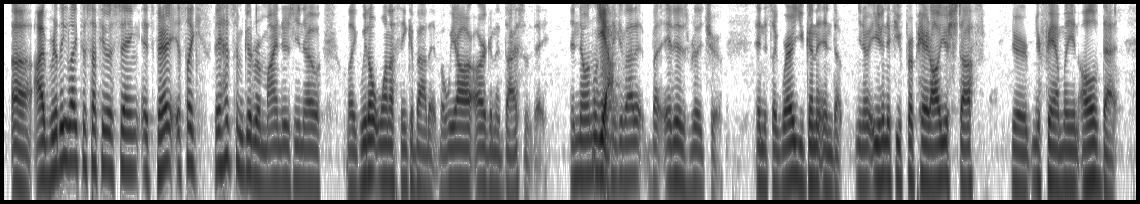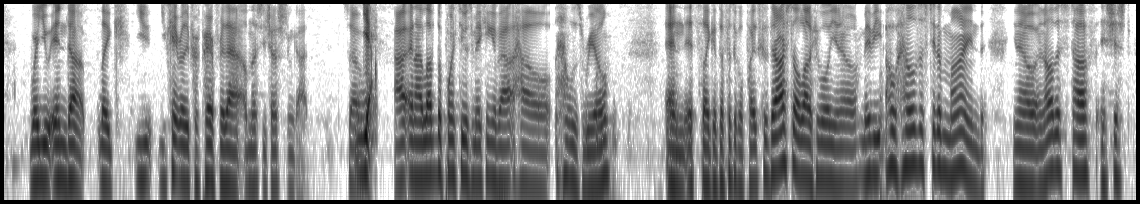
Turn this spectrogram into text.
Uh, I really like the stuff he was saying. It's very, it's like they had some good reminders. You know, like we don't want to think about it, but we are are gonna die someday, and no one wants Yeah. to think about it. But it is really true, and it's like where are you gonna end up? You know, even if you've prepared all your stuff, your your family and all of that, where you end up, like you you can't really prepare for that unless you trust in God. So Yeah, uh, and I love the points he was making about how hell is real, and it's like it's a physical place because there are still a lot of people, you know, maybe oh hell is a state of mind, you know, and all this stuff. It's just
